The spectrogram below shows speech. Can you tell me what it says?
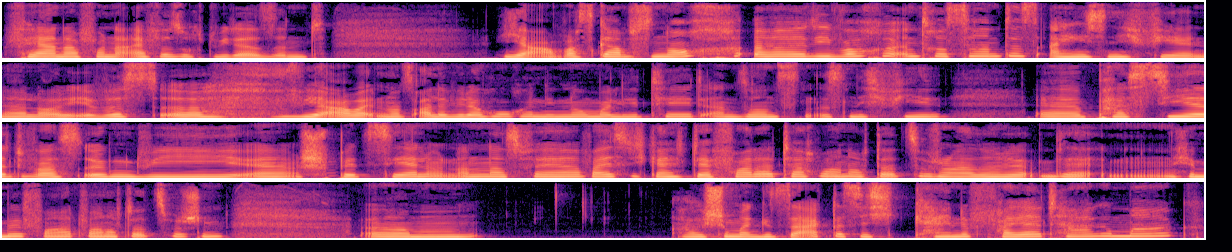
ferner von der Eifersucht wieder sind. Ja, was gab's noch äh, die Woche Interessantes? Eigentlich nicht viel, ne, Leute. Ihr wisst, äh, wir arbeiten uns alle wieder hoch in die Normalität. Ansonsten ist nicht viel äh, passiert, was irgendwie äh, speziell und anders wäre. Weiß ich gar nicht. Der Vatertag war noch dazwischen, also der, der Himmelfahrt war noch dazwischen. Ähm, Habe ich schon mal gesagt, dass ich keine Feiertage mag?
